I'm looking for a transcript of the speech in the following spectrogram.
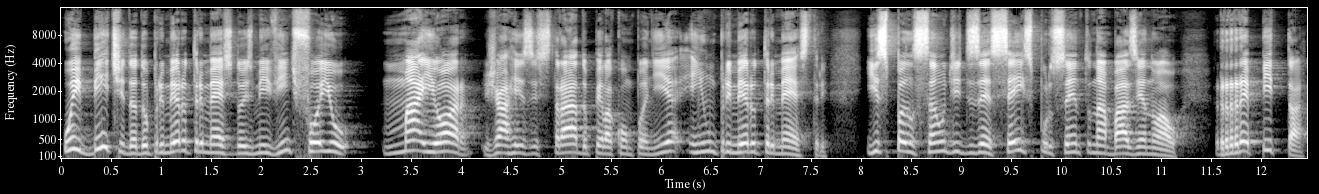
O EBITDA do primeiro trimestre de 2020 foi o maior já registrado pela companhia em um primeiro trimestre, expansão de 16% na base anual. Repita,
